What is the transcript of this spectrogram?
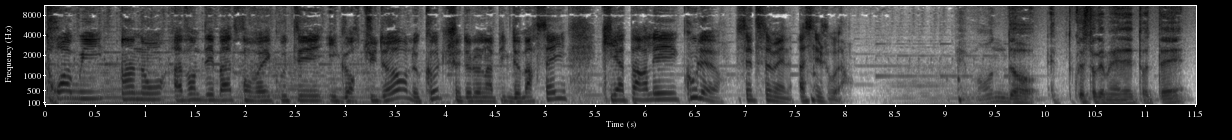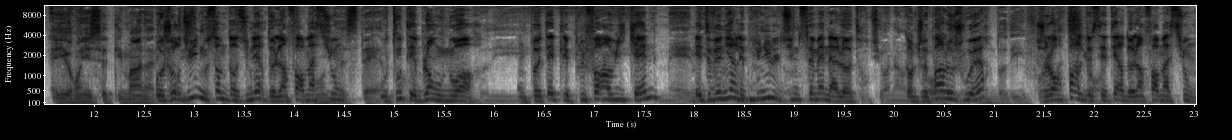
Trois oui, un non. Avant de débattre, on va écouter Igor Tudor, le coach de l'Olympique de Marseille, qui a parlé couleur cette semaine à ses joueurs. Aujourd'hui, nous sommes dans une ère de l'information où tout est blanc ou noir. On peut être les plus forts un week-end et devenir les plus nuls d'une semaine à l'autre. Quand je parle aux joueurs, je leur parle de cette ère de l'information.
